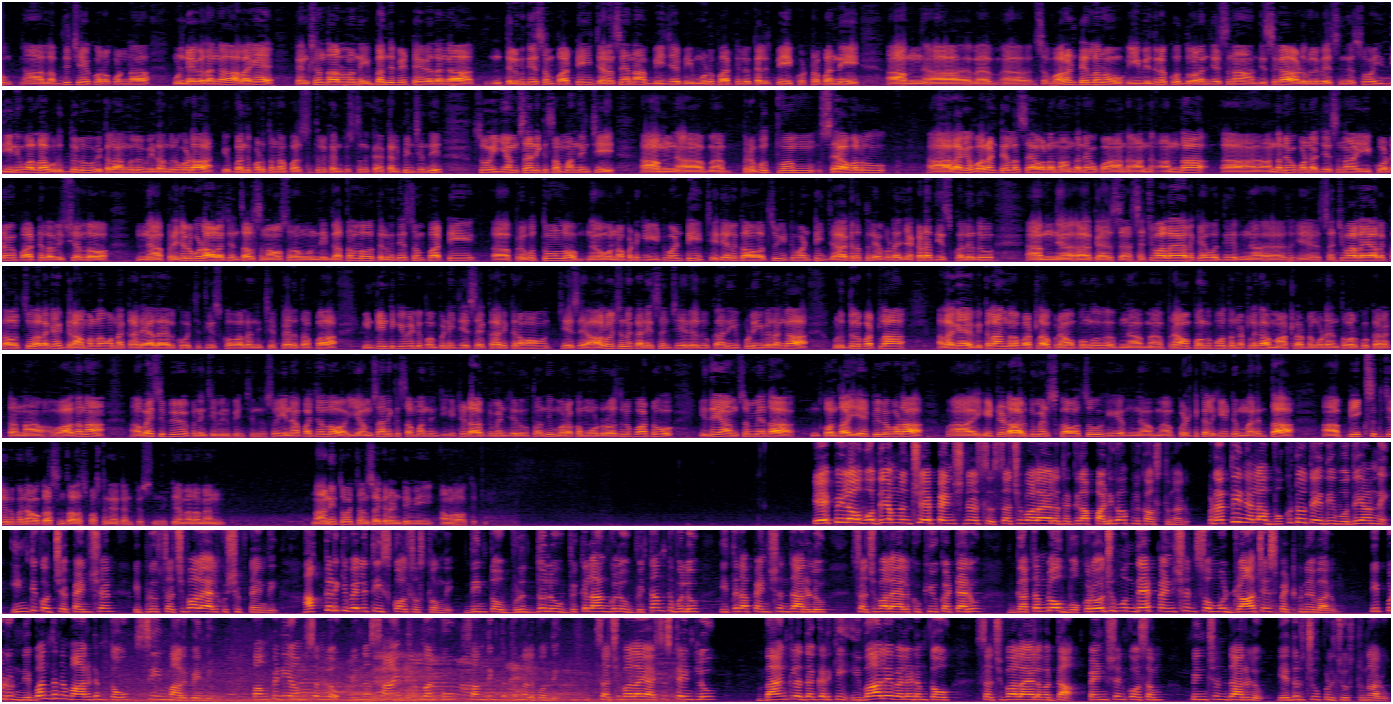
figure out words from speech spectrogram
లబ్ధి చేకూరకుండా ఉండే విధంగా అలాగే పెన్షన్దారులను ఇబ్బంది పెట్టే విధంగా తెలుగుదేశం పార్టీ జనసేన బీజేపీ మూడు పార్టీలు కలిపి కుట్ర పన్ని వాలంటీర్లను ఈ విధులకు దూరం చేసిన దిశగా అడుగులు వేసింది. సో దీనివల్ల వృద్ధులు వికలాంగులు వీళ్ళందరూ కూడా ఇబ్బంది పడుతున్న పరిస్థితులు కనిపిస్తున్న కల్పించింది. సో ఈ అంశానికి సంబంధించి ప్రభుత్వం సేవలు అలాగే వాలంటీర్ల సేవలను అందనివ్వ అంద- అందనివ్వకుండా చేసిన ఈ కూటమి పార్టీల విషయంలో ప్రజలు కూడా ఆలోచించాల్సిన అవసరం ఉంది. గతంలో తెలుగుదేశం పార్టీ ప్రభుత్వంలో ఉన్నప్పటికీ ఇటువంటి చర్యలు కావచ్చు ఇటువంటి జాగ్రత్తలు ఎక్కడ ఎక్కడా తీసుకోలేదు. సచివాలయాలకే వద్ది సచివాలయాలకు కావచ్చు అలాగే గ్రామంలో ఉన్న కార్యాలయాలకు వచ్చి తీసుకోవాలని చెప్పారు తప్ప ఇంటింటికి వెళ్ళి పంపిణీ చేసే కార్యక్రమం చేసే ఆలోచన కనీసం చేయలేదు. కానీ ఇప్పుడు ఈ విధంగా వృద్ధుల పట్ల అలాగే వికలాంగుల పట్ల ప్రేమ పొంగు ప్రేమ పొంగిపోతున్నట్లుగా మాట్లాడడం కూడా ఎంతవరకు కరెక్ట్ అన్న వాదన వైసీపీ వైపు నుంచి వినిపించింది. సో ఈ నేపథ్యంలో ఈ అంశానికి సంబంధించి హీటెడ్ ఆర్గ్యుమెంట్ జరుగుతోంది. మరొక మూడు రోజుల పాటు ఇదే అంశం మీద కొంత ఏపీలో కూడా హీటెడ్ ఆర్గ్యుమెంట్స్ కావచ్చు పొలిటికల్ హీట్ మరింత పీక్స్కి చేరుకునే అవకాశం చాలా స్పష్టంగా కనిపిస్తుంది. కెమెరామెన్ నానితో చంద్రశేఖర్ ఎన్టీవీ అమరావతి. ఏపీలో ఉదయం నుంచే పెన్షనర్స్ సచివాలయాల దగ్గర పడిగాపులు కాస్తున్నారు. ప్రతి నెల ఒకటో తేదీ ఉదయాన్నే ఇంటికొచ్చే పెన్షన్ ఇప్పుడు సచివాలయాలకు షిఫ్ట్ అయింది. అక్కడికి వెళ్ళి తీసుకోవాల్సి వస్తుంది. దీంతో వృద్ధులు వికలాంగులు వితంతువులు ఇతర పెన్షన్దారులు సచివాలయాలకు క్యూ కట్టారు. గతంలో ఒకరోజు ముందే పెన్షన్ సొమ్ము డ్రా చేసి పెట్టుకునేవారు. ఇప్పుడు నిబంధన మారడంతో సీన్ మారిపోయింది. పంపిణీ అంశంలో నిన్న సాయంత్రం వరకు సందిగ్ధత నెలకొంది. సచివాలయ అసిస్టెంట్లు బ్యాంకుల దగ్గరికి ఇవాళే వెళ్ళడంతో సచివాలయాల వద్ద పెన్షన్ కోసం పింఛన్దారులు ఎదురుచూపులు చూస్తున్నారు.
